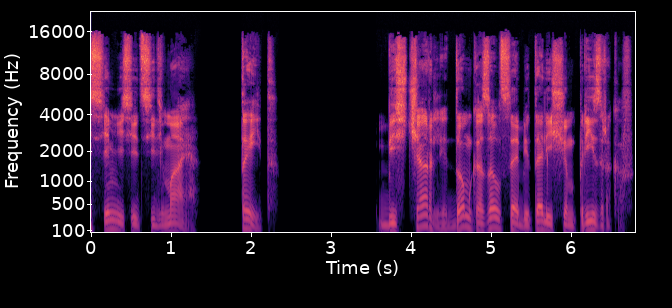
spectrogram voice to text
77. Тейт. Без Чарли дом казался обиталищем призраков.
